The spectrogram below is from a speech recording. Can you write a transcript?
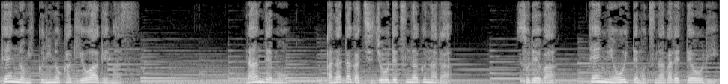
天の御国の鍵をあげます。何でもあなたが地上でつなぐなら、それは天においてもつながれており、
